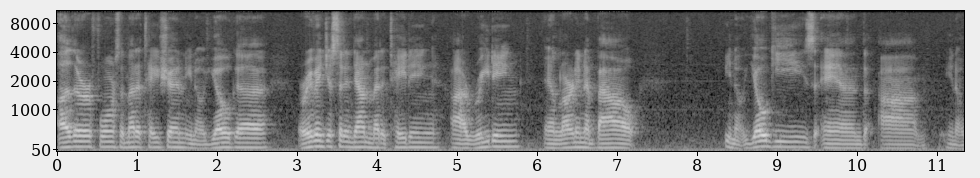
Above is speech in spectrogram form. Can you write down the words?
other forms of meditation, you know, yoga, or even just sitting down meditating, uh, reading and learning about, you know, yogis and, um, you know,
